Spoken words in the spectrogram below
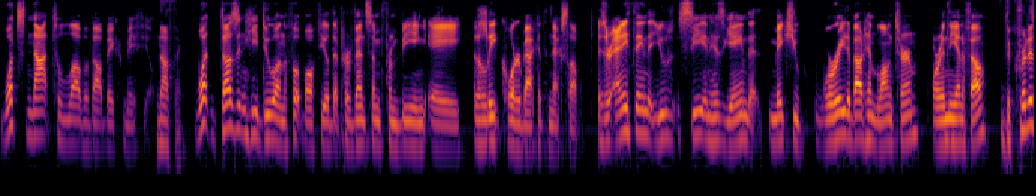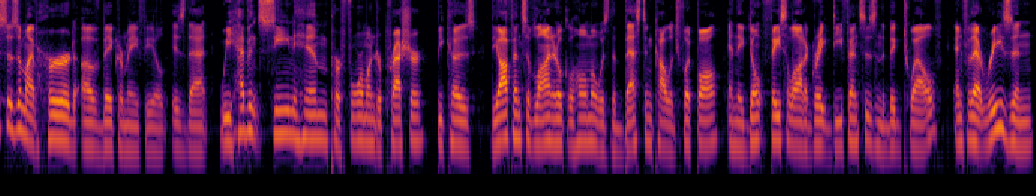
what's not to love about Baker Mayfield? Nothing. What doesn't he do on the football field that prevents him from being a an elite quarterback at the next level? Is there anything that you see in his game that makes you worried about him long term or in the NFL? The criticism I've heard of Baker Mayfield is that we haven't seen him perform under pressure because the offensive line at Oklahoma was the best in college football and they don't face a lot of great defenses in the Big 12. And for that reason,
